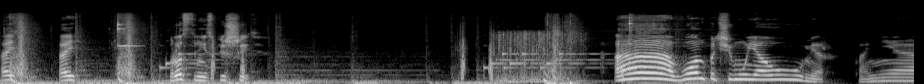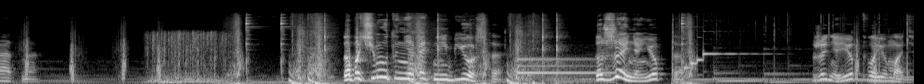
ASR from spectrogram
Ай, ай. Просто не спешить. А, вон почему я умер. Понятно. Да почему ты не опять не бьешь-то? Да Женя, ёпта. Женя, ёб твою мать.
